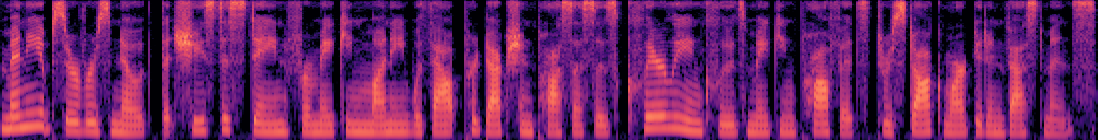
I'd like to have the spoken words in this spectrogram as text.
Many observers note that Xi's disdain for making money without production processes clearly includes making profits through stock market investments.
